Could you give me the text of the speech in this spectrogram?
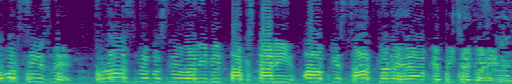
ओवरसीज में फ्रांस में बसने वाली भी पाकिस्तानी आपके साथ खड़े हैं आपके पीछे खड़े हैं।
